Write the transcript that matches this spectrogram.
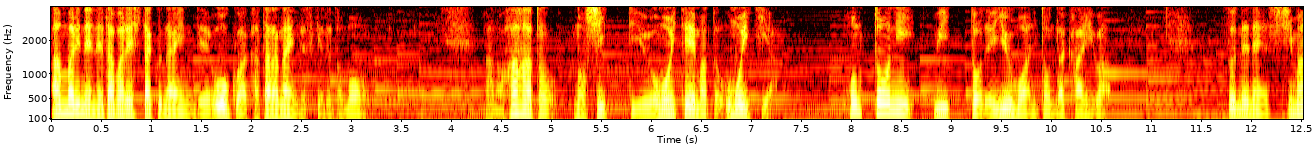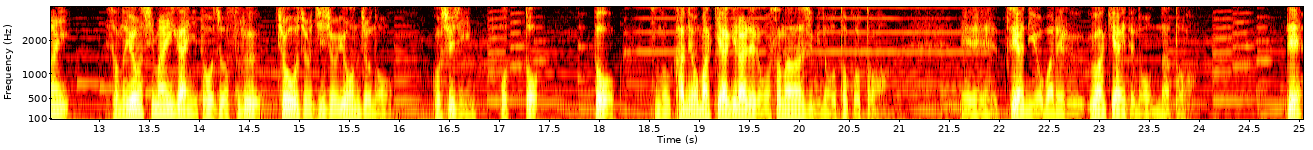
あんまりねネタバレしたくないんで多くは語らないんですけれども。あの母との死っていう重いテーマと思いきや。本当にウィットでユーモアに富んだ会話。それでね姉妹その4姉妹以外に登場する長女次女四女のご主人夫とその金を巻き上げられる幼なじみの男と、えー、通夜に呼ばれる浮気相手の女と。で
